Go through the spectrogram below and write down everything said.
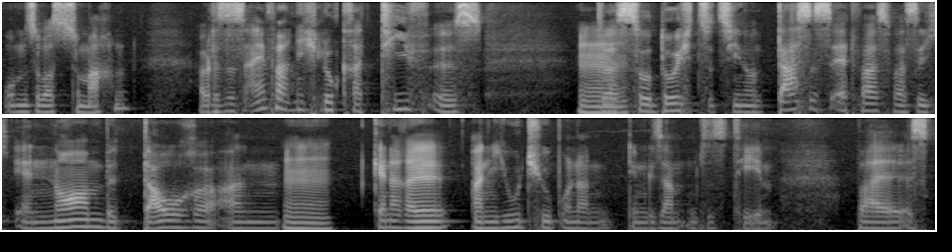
um sowas zu machen, aber dass es einfach nicht lukrativ ist, Mhm. das so durchzuziehen. Und das ist etwas, was ich enorm bedauere an Mhm. generell an YouTube und an dem gesamten System. Weil es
